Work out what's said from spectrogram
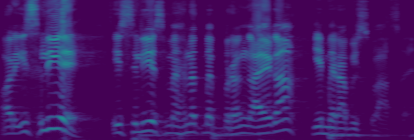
और इसलिए इसलिए इस मेहनत में रंग आएगा, ये मेरा विश्वास है।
